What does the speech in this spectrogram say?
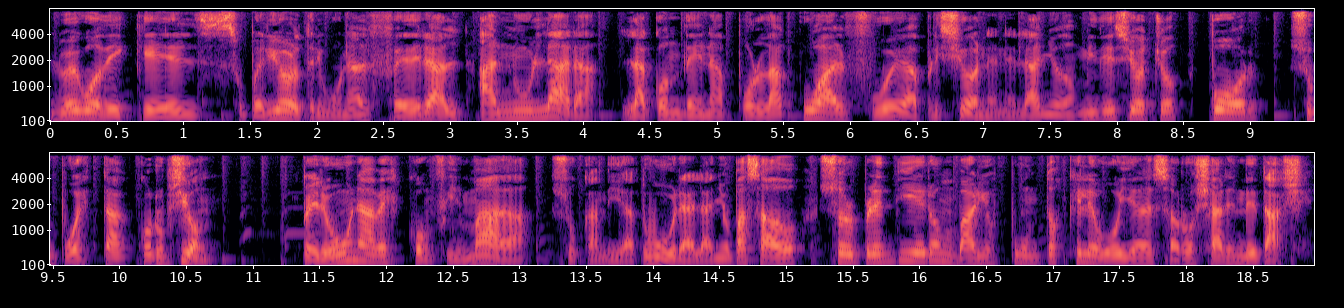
luego de que el Superior Tribunal Federal anulara la condena por la cual fue a prisión en el año 2018 por supuesta corrupción. Pero una vez confirmada su candidatura el año pasado, sorprendieron varios puntos que le voy a desarrollar en detalle.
